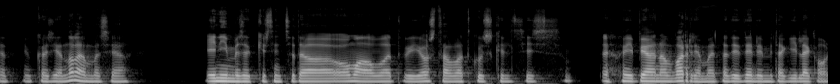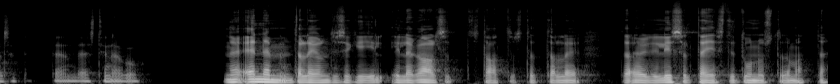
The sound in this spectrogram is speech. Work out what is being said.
et nihuke asi on olemas ja. inimesed, kes nüüd seda omavad või ostavad kuskilt, siis noh, ei pea enam varjama, et nad ei teinud midagi illegaalset, et on täiesti nagu. no ennem tal ei olnud isegi illegaalset staatust, et talle, ta oli lihtsalt täiesti tunnustamata.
